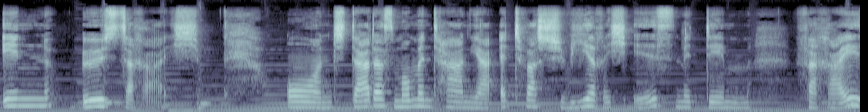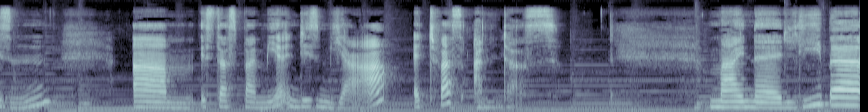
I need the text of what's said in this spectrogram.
in Österreich. Und da das momentan ja etwas schwierig ist mit dem Verreisen, ähm, ist das bei mir in diesem Jahr etwas anders. Meine liebe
